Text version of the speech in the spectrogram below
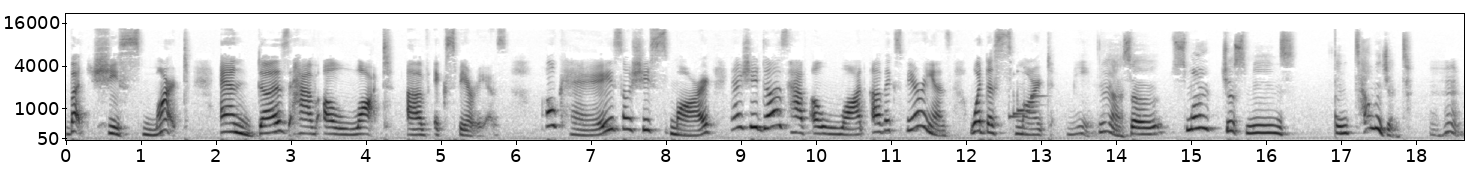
but she's smart and does have a lot of experience. Okay, so she's smart and she does have a lot of experience. What does smart mean? Yeah, so smart just means intelligent. Mm-hmm.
